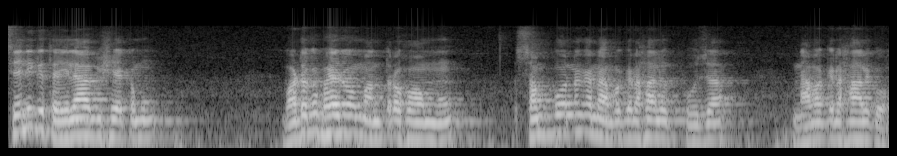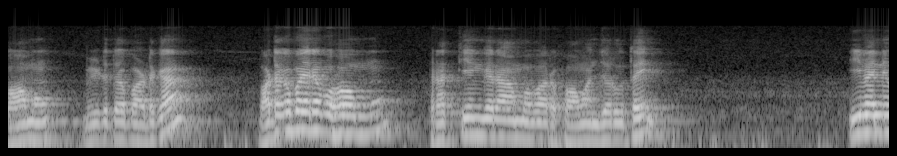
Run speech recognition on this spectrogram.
శనికి తైలాభిషేకము వటక భైరవ మంత్రహోమం సంపూర్ణంగా నవగ్రహాలకు పూజ నవగ్రహాలకు హోమం వీటితో పాటుగా వటక భైరవ హోమము ప్రత్యంగరామవారి హోమం జరుగుతాయి. ఇవన్నీ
